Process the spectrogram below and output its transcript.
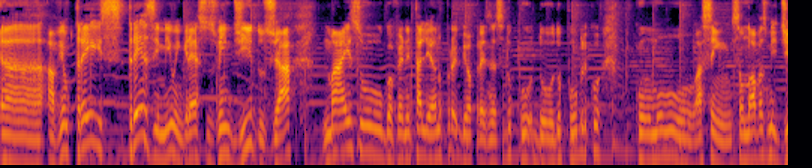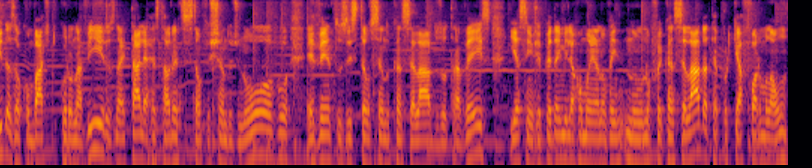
Uh, haviam 3, 13 mil ingressos vendidos já, mas o governo italiano proibiu a presença do, do, do público como, assim, são novas medidas ao combate do coronavírus. Na Itália, restaurantes estão fechando de novo, eventos estão sendo cancelados outra vez. E assim, o GP da Emília-Romanha não, não, não foi cancelado, até porque a Fórmula 1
